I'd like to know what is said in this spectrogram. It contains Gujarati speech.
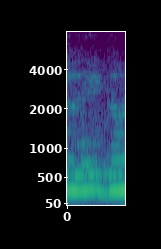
જય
